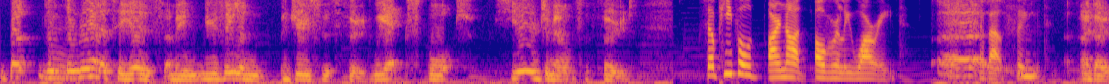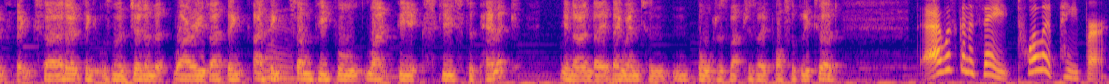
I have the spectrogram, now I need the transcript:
But the, mm. the reality is, I mean, New Zealand produces food. We export huge amounts of food. So people are not overly worried uh, about food? I don't think so. I don't think it was legitimate worries. I think I think mm. some people liked the excuse to panic, you know, and they, they went and bought as much as they possibly could. I was going to say toilet paper.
